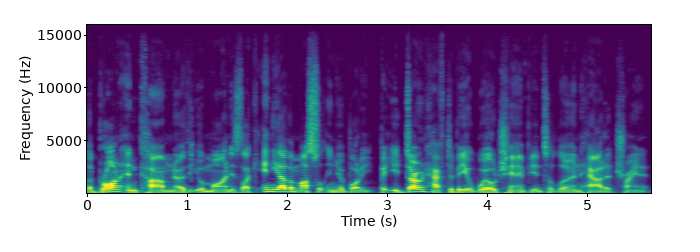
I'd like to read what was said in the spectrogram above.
LeBron and Calm know that your mind is like any other muscle in your body, but you don't have to be a world champion to learn how to train it.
